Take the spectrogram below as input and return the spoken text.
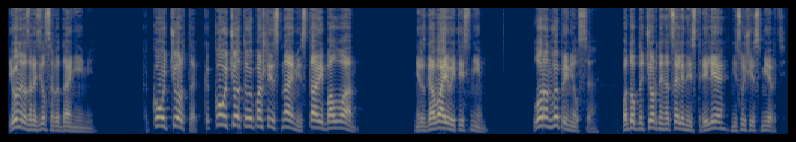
и он разразился рыданиями. «Какого черта? Какого черта вы пошли с нами, старый болван?» «Не разговаривай ты с ним». Лорен выпрямился, подобно черной нацеленной стреле, несущей смерть,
